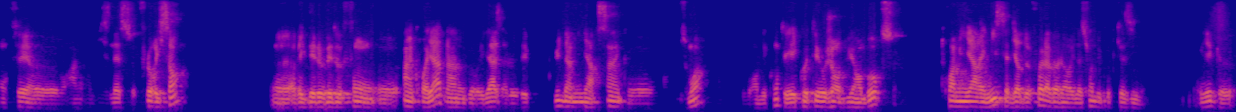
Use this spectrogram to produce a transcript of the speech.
ont fait un business florissant, avec des levées de fonds incroyables. Hein. Gorillaz a levé plus d'un milliard cinq en 12 mois, vous vous rendez compte, et est coté aujourd'hui en bourse 3 milliards et demi, c'est-à-dire deux fois la valorisation du groupe Casino. Vous voyez que,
